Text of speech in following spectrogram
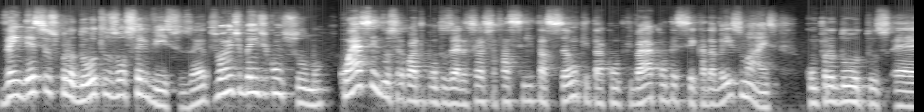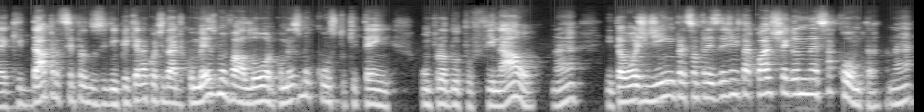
vender seus produtos ou serviços, né? principalmente bens de consumo. Com essa indústria 4.0, essa facilitação que, tá, que vai acontecer cada vez mais, com produtos é, que dá para ser produzido em pequena quantidade, com o mesmo valor, com o mesmo custo que tem um produto final, né? Então, hoje em dia, impressão 3D, a gente está quase chegando nessa conta, né?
